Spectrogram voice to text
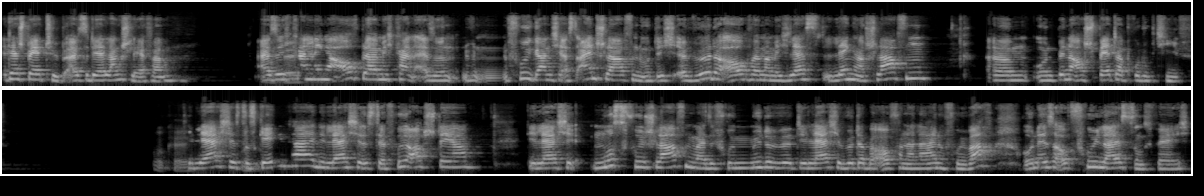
der Spättyp, also der Langschläfer. Also ich Okay. kann länger aufbleiben, ich kann also früh gar nicht erst einschlafen und ich äh, würde auch, wenn man mich lässt, länger schlafen ähm, und bin auch später produktiv. Die Okay. Lerche ist das Gegenteil, die Lerche ist der Frühaufsteher. Die Lerche muss früh schlafen, weil sie früh müde wird. Die Lerche wird aber auch von alleine früh wach und ist auch früh leistungsfähig.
